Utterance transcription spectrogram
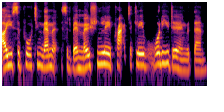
are you supporting them sort of emotionally practically what are you doing with them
